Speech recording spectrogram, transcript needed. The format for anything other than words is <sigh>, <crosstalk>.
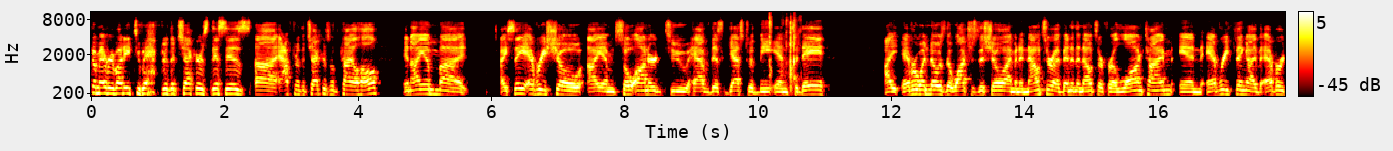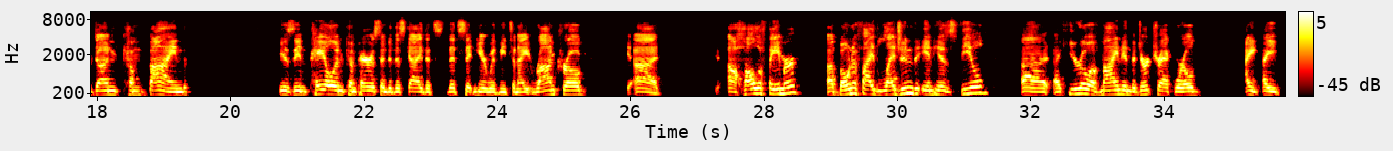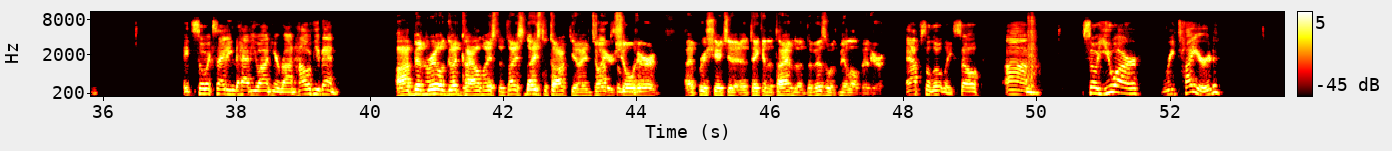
Welcome everybody to <laughs> After the Checkers. This is uh, After the Checkers with Kyle Hall, and I am. Uh, I say every show, I am so honored to have this guest with me, and today, I everyone knows that watches this show. I'm an announcer. I've been an announcer for a long time, and everything I've ever done combined is in pale in comparison to this guy that's that's sitting here with me tonight, Ron Krog. Uh, a Hall of Famer, a bona fide legend in his field, uh, a hero of mine in the dirt track world. I, I, it's so exciting to have you on here, Ron. How have you been? I've been real good, Kyle. Nice to nice nice to talk to you. I enjoy Absolutely. your show here, and I appreciate you taking the time to, to visit with me a little bit here. Absolutely. So, um, so you are retired.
